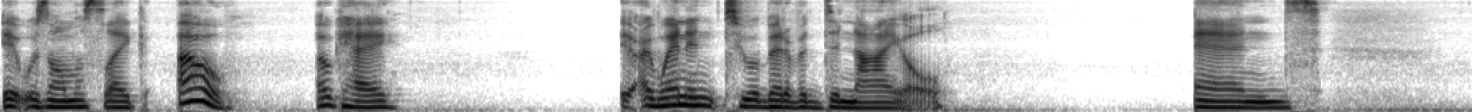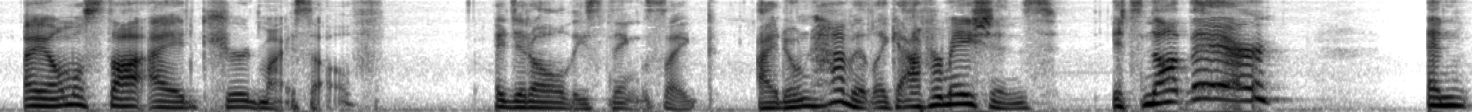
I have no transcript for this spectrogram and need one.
it was almost like, oh, okay. I went into a bit of a denial. And I almost thought I had cured myself. I did all these things like, I don't have it, like affirmations. It's not there. And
